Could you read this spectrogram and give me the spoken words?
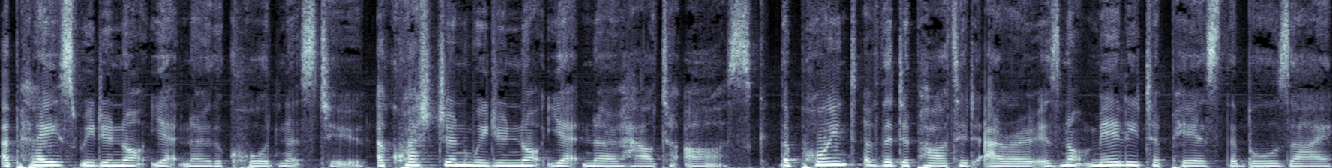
a place we do not yet know the coordinates to, a question we do not yet know how to ask. The point of the departed arrow is not merely to pierce the bullseye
